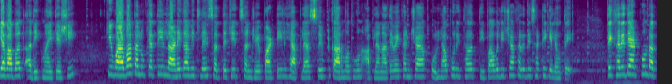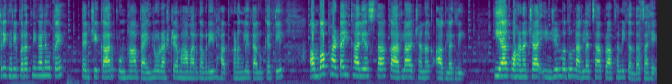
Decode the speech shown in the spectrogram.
याबाबत अधिक माहिती अशी की वाळवा तालुक्यातील लाडेगाव इथले सत्यजित संजय पाटील हे आपल्या स्विफ्ट कारमधून आपल्या नातेवाईकांच्या कोल्हापूर इथं दीपावलीच्या खरेदीसाठी गेले होते. ते खरेदी आटपून रात्री घरी परत निघाले होते. त्यांची कार पुन्हा बँगलोर राष्ट्रीय महामार्गावरील हातकणंगले तालुक्यातील अंबप फाटा इथं आली असता कारला अचानक आग लागली. ही आग वाहनाच्या इंजिनमधून लागल्याचा प्राथमिक अंदाज आहे.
